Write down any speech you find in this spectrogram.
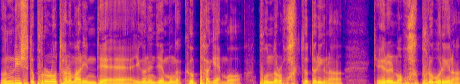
unleash도 풀어놓다는 말인데 이거는 이제 뭔가 급하게 뭐 분노를 확 터뜨리거나 개를 뭐 확 풀어버리거나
